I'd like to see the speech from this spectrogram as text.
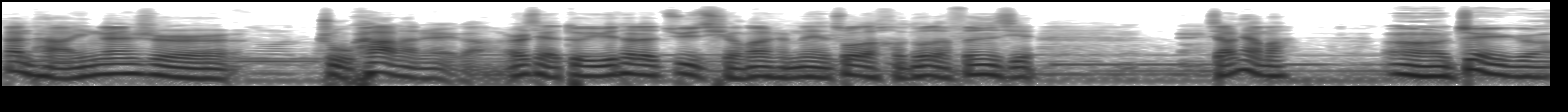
蛋挞应该是主看了这个，而且对于他的剧情啊什么的也做了很多的分析，讲讲吧。呃，这个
